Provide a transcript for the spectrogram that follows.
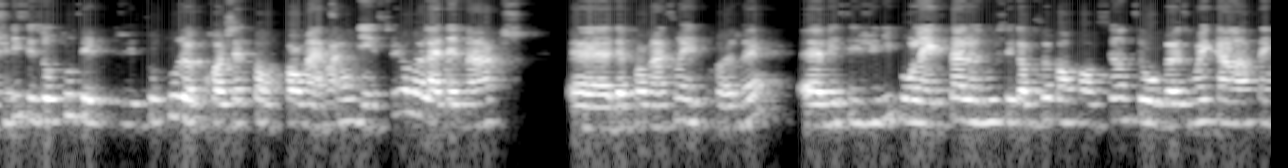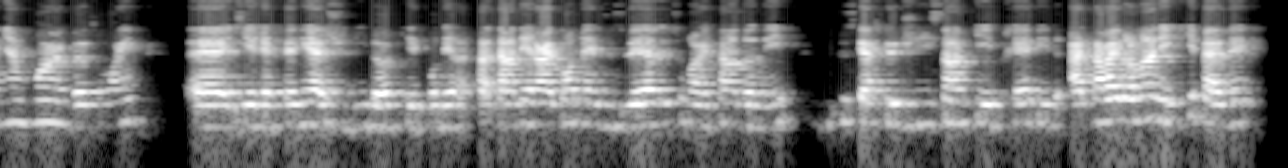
Julie, c'est surtout, surtout le projet de formation, bien sûr, la démarche de formation et de projet. mais c'est Julie, pour l'instant, nous, c'est comme ça qu'on fonctionne. C'est au besoin, quand l'enseignant voit un besoin, euh, il est référé à Julie, là, qui est pour des, dans des rencontres individuelles sur un temps donné, jusqu'à ce que Julie sente qu'il est prêt. elle travaille vraiment en équipe avec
